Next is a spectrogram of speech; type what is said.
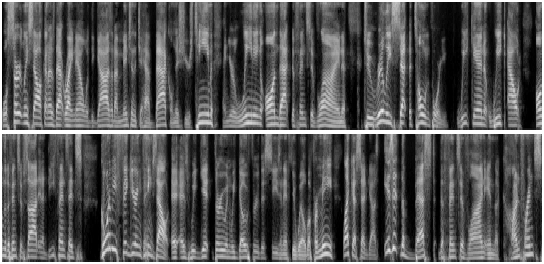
Well, certainly South Carolina is that right now with the guys that I mentioned that you have back on this year's team, and you're leaning on that defensive line to really set the tone for you week in, week out on the defensive side in a defense that's going to be figuring things out as we get through and we go through this season, if you will. But for me, like I said, guys, is it the best defensive line in the conference?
